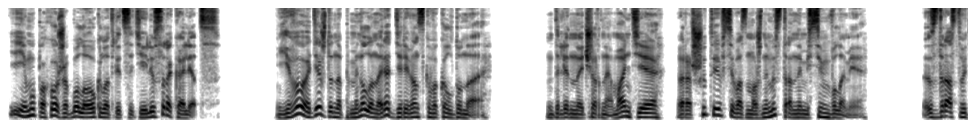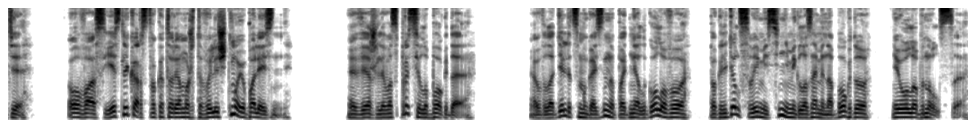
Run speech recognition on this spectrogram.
и ему, похоже, было около 30 или 40 лет. Его одежда напоминала наряд деревенского колдуна. Длинная чёрная мантия, расшитая всевозможными странными символами. «Здравствуйте. У вас есть лекарство, которое может вылечить мою болезнь?» Вежливо спросил Богда. Владелец магазина поднял голову, поглядел своими синими глазами на Богду и улыбнулся.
